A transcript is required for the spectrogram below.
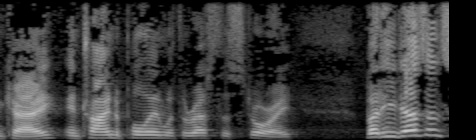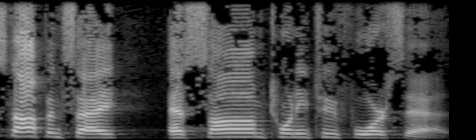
okay, and trying to pull in with the rest of the story, but he doesn't stop and say, as Psalm 22 4 says,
